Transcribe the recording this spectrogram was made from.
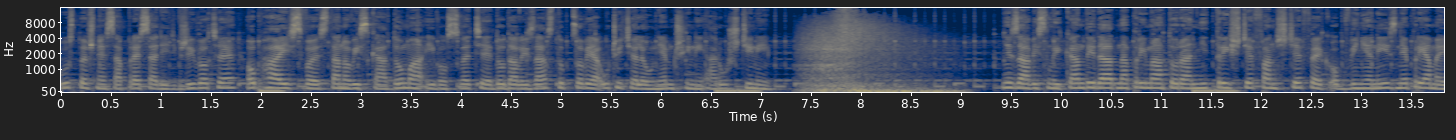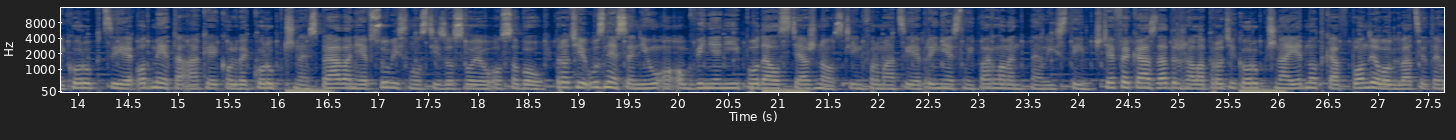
úspešne sa presadiť v živote, obhájiť svoje stanoviská doma i vo svete, dodali zástupcovia učiteľov Nemčiny a ruštiny. Nezávislý kandidát na primátora Nitry Štefan Štefek, obvinený z nepriamej korupcie, odmieta akékoľvek korupčné správanie v súvislosti so svojou osobou. Proti uzneseniu o obvinení podal sťažnosť. Informácie priniesli parlamentné listy. Štefeka zadržala protikorupčná jednotka v pondelok 24.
